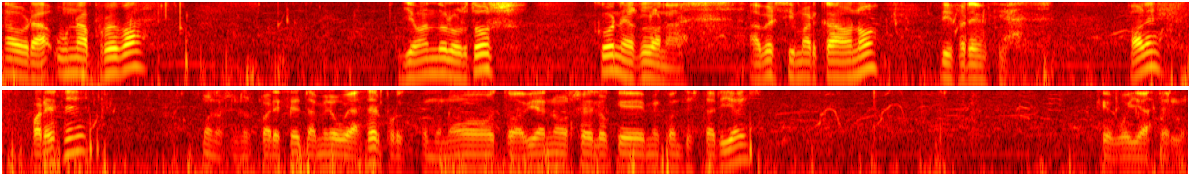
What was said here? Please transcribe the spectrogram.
ahora una prueba llevando los dos con el GLONASS. A ver si marca o no diferencia. ¿Vale? ¿Parece? Bueno, si nos parece también lo voy a hacer porque como no todavía no sé lo que me contestaríais, que voy a hacerlo.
